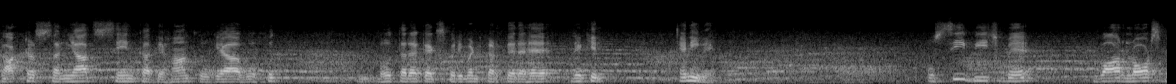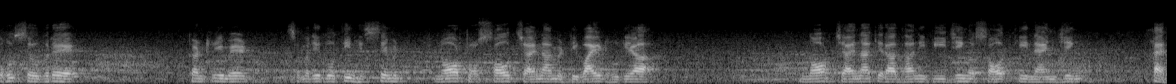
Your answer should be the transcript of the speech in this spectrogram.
डॉक्टर सन्यात सेन का देहांत हो गया वो खुद बहुत तरह का एक्सपेरिमेंट करते रहे लेकिन एनीवे anyway, उसी बीच में वार लॉर्ड्स बहुत से उभरे कंट्री में समझिए दो तीन हिस्से में नॉर्थ और साउथ चाइना में डिवाइड हो गया। नॉर्थ चाइना की राजधानी बीजिंग और साउथ की नैनजिंग खैर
